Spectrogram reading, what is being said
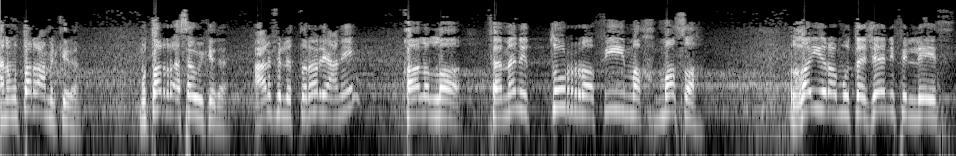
أنا مضطر أعمل كده. مضطر أسوي كده. عارف الاضطرار يعني إيه؟ قال الله فمن اضطر في مخمصة غير متجانف لإثم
